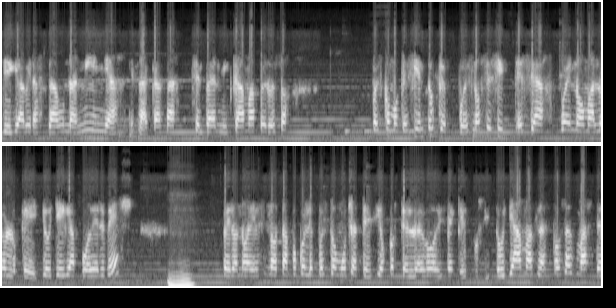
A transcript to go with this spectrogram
Llegué a ver hasta una niña en la casa sentada en mi cama, pero eso pues como que siento que pues no sé si sea bueno o malo lo que yo llegue a poder ver pero no es no tampoco le he puesto mucha atención porque luego dicen que pues si tú llamas las cosas más te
